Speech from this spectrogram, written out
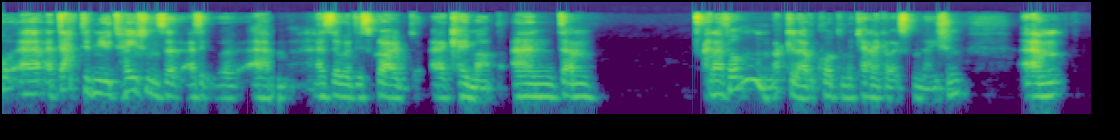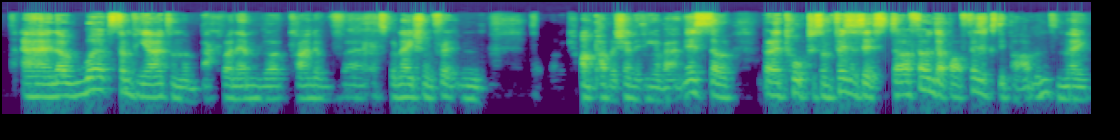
uh, adaptive mutations, as it were, um, as they were described, uh, came up, and um, and I thought, hmm, that could have a quantum mechanical explanation. Um, and I worked something out on the back of an envelope, kind of uh, explanation for it, and I can't publish anything about this. So, but I talked to some physicists. So I phoned up our physics department, and they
